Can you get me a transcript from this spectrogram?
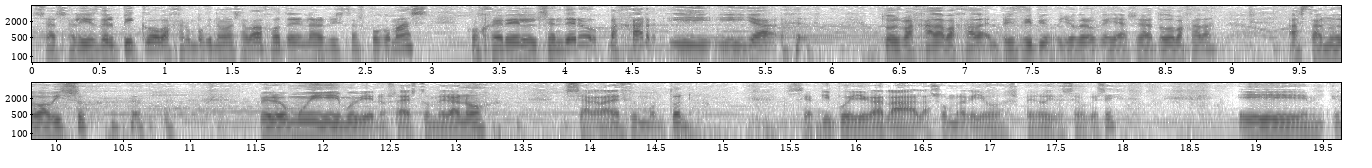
O sea, salir del pico, bajar un poquito más abajo, tener las vistas poco más, coger el sendero, bajar y ya todo es bajada, bajada. En principio, yo creo que ya será todo bajada hasta nuevo aviso. Pero muy, muy bien. O sea, esto en verano se agradece un montón. Si aquí puede llegar la, sombra, que yo espero y deseo que sí. Y, y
